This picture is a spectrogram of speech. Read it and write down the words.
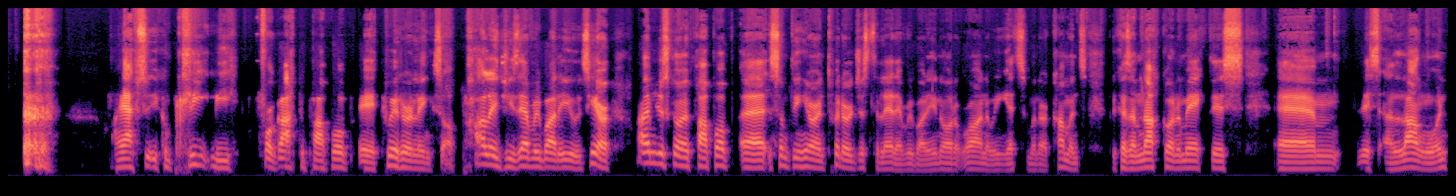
I absolutely completely forgot to pop up a Twitter link, so apologies everybody who's here. I'm just going to pop up uh, something here on Twitter just to let everybody know that we're on and we can get some of their comments because I'm not going to make this um this a long one.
